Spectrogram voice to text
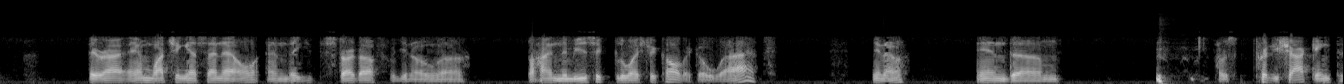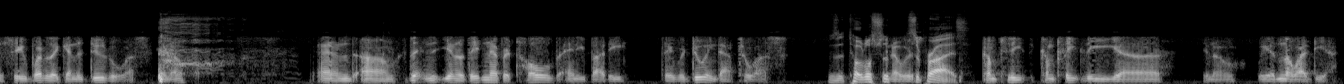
there I am watching SNL, and they start off, you know, uh, behind the music, Blue Oyster Cult. I go, what? You know, and um, I was pretty shocking to see what are they going to do to us, you know and um, they, you know they never told anybody they were doing that to us. It was a total su- you know, surprise. Complete, completely. Uh, you know, we had no idea.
